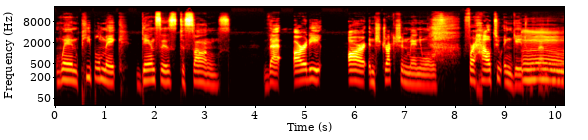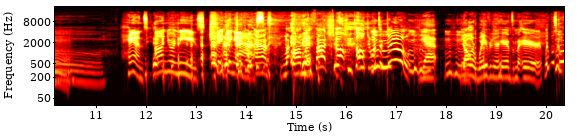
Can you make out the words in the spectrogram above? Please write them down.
when people make dances to songs that already are instruction manuals for how to engage with them. Ooh. Hands on your knees, shaking ass. Ask, um, I thought she, she told you what to do. yeah, Y'all are waving your hands in the air. Like, what's going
